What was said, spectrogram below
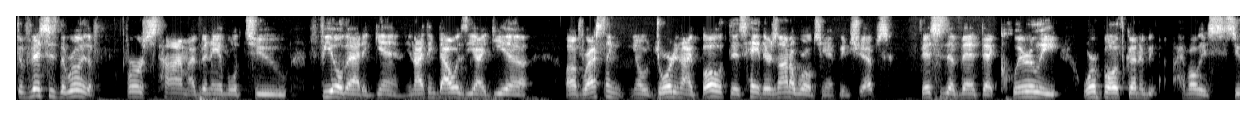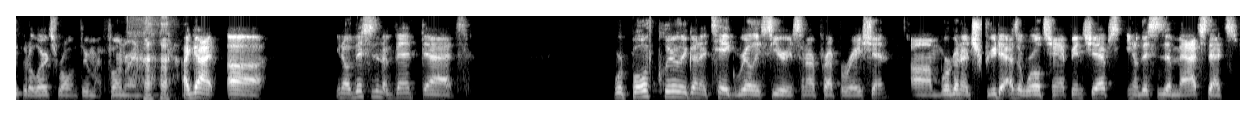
this is the really the first time I've been able to feel that again. And I think that was the idea of wrestling, you know, Jordan and I both is, hey, there's not a world championships. This is an event that clearly we're both going to be. I have all these stupid alerts rolling through my phone right now. I got, uh, you know, this is an event that we're both clearly going to take really serious in our preparation. Um, we're going to treat it as a world championships. You know, this is a match that's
